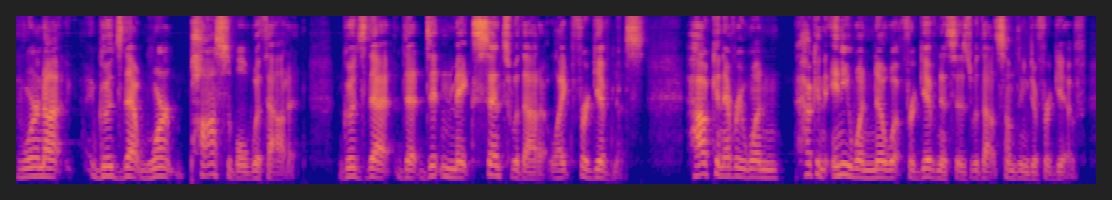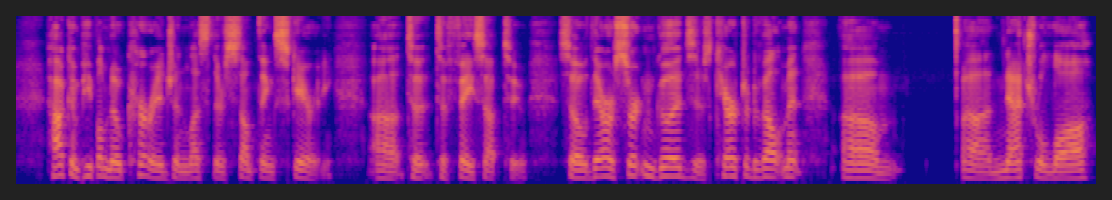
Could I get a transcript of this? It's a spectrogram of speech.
were not goods that weren't possible without it, goods that that didn't make sense without it, like forgiveness. How can everyone, how can anyone know what forgiveness is without something to forgive? How can people know courage unless there's something scary uh, to to face up to? So there are certain goods. There's character development, um, uh, natural law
